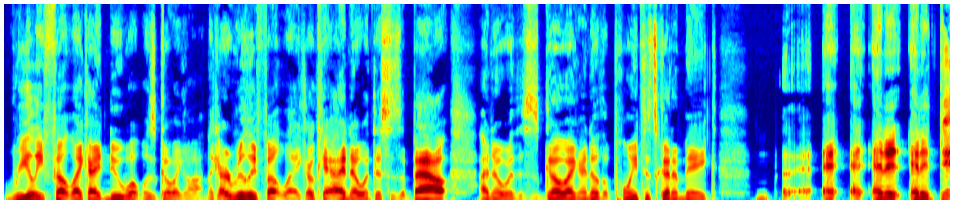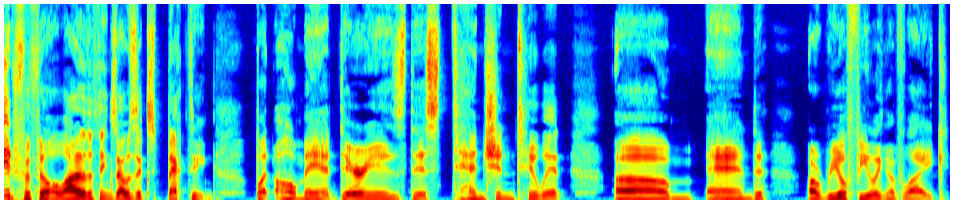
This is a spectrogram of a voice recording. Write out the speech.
really felt like I knew what was going on. Like I really felt like, okay, I know what this is about. I know where this is going. I know the point it's going to make. And, and it and it did fulfill a lot of the things I was expecting. But oh man, there is this tension to it um and a real feeling of like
